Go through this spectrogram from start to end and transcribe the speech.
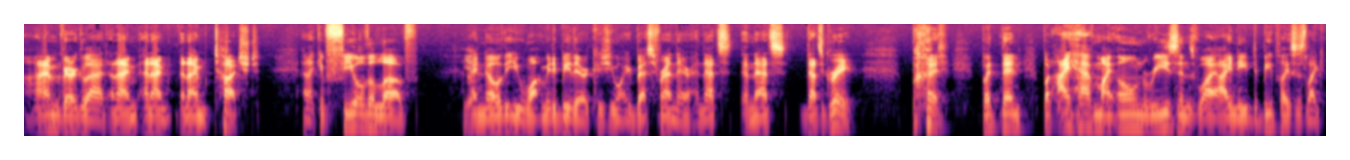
I'm uh, very glad, and I'm and I'm and I'm touched, and I can feel the love. Yeah. I know that you want me to be there because you want your best friend there, and that's and that's that's great. But but then but I have my own reasons why I need to be places like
